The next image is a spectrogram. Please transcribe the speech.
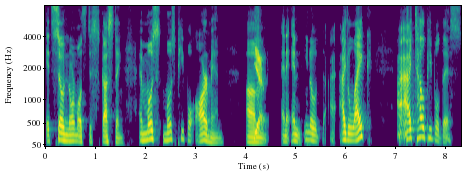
it's so normal. It's disgusting, and most most people are, man. Um, Yeah. and and you know, I, I like. I, I tell people this.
